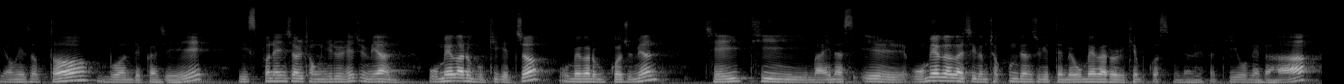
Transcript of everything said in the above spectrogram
0에서부터 무한대까지 익스포넨셜 정리를 해주면 오메가로 묶이겠죠? 오메가로 묶어주면 jt-1 오메가가 지금 적분 변수기 때문에 오메가로 이렇게 묶었습니다. 그래서 d 오메가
